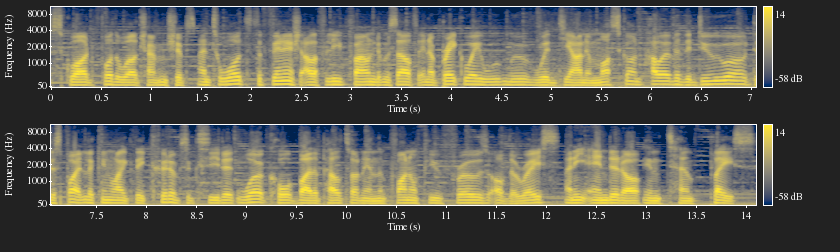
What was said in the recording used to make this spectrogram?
squad for the World Championships, and towards the finish, Alaphilippe found himself in a breakaway move with Gianni Moscon. However, the duo, despite looking like they could have succeeded, were caught by the peloton in the final few throws of the race, and he ended up in 10th place.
